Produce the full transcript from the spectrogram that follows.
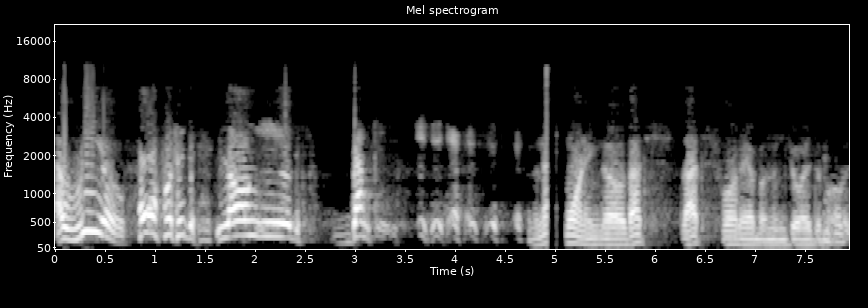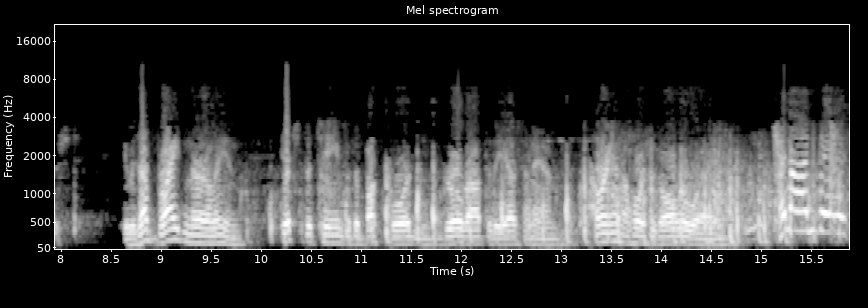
A real four-footed, long-eared donkey. The next morning, though, that's that's what Eben enjoyed the most. He was up bright and early and hitched the team to the buckboard and drove out to the S&M, hurrying the horses all the way. Come on, Bess.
